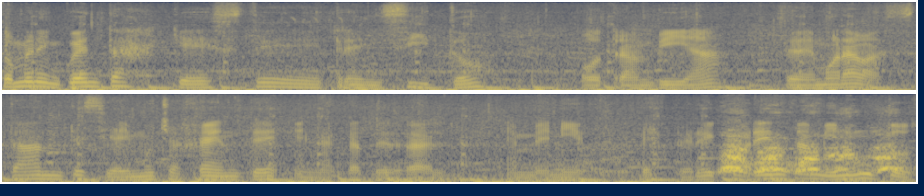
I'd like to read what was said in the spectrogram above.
Tomen en cuenta que este trencito o tranvía se demora bastante si hay mucha gente en la catedral en venir. Esperé 40 minutos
